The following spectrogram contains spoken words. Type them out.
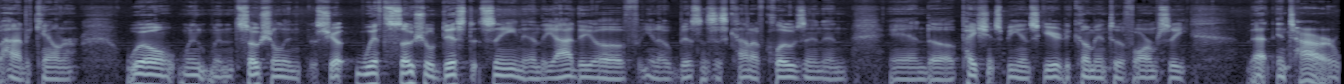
behind the counter. Well, when when social and with social distancing and the idea of you know businesses kind of closing and and uh, patients being scared to come into a pharmacy, that entire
